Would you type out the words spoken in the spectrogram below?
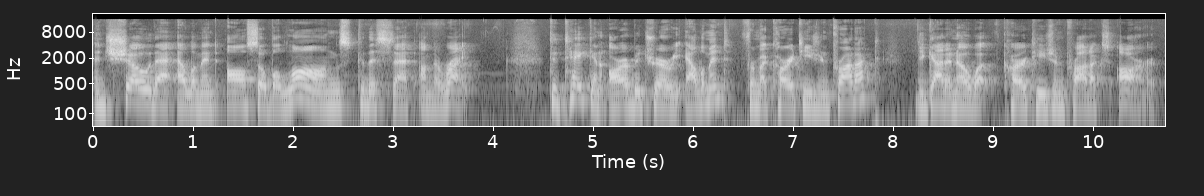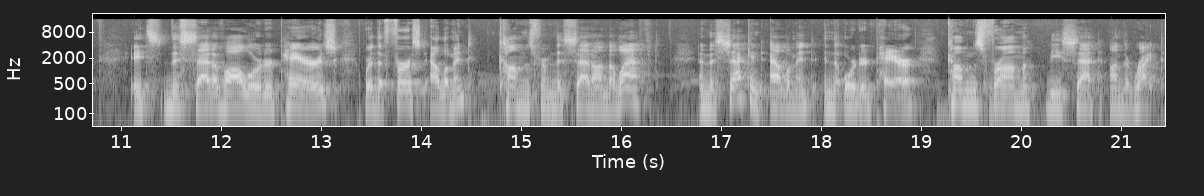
and show that element also belongs to the set on the right. To take an arbitrary element from a Cartesian product, you gotta know what Cartesian products are. It's the set of all ordered pairs where the first element comes from the set on the left and the second element in the ordered pair comes from the set on the right.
